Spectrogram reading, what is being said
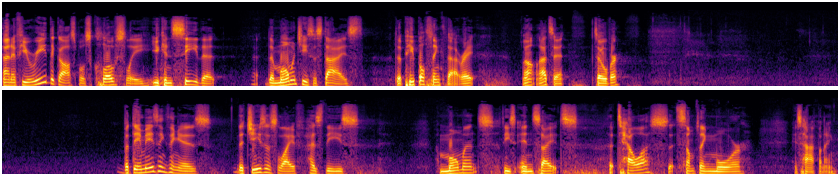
And if you read the Gospels closely, you can see that the moment Jesus dies, that people think that, right? Well, that's it. It's over. But the amazing thing is that Jesus' life has these moments, these insights that tell us that something more is happening.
